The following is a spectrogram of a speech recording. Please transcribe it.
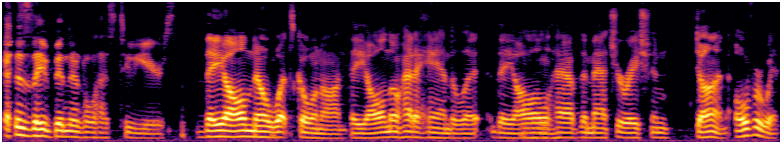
Because they've been there the last two years. They all know what's going on. They all know how to handle it. They all Mhm. have the maturation done, over with.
